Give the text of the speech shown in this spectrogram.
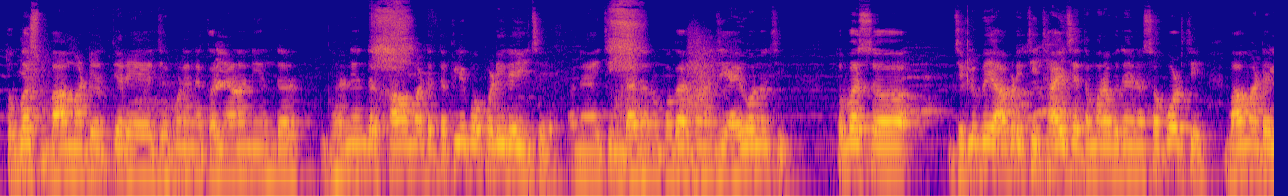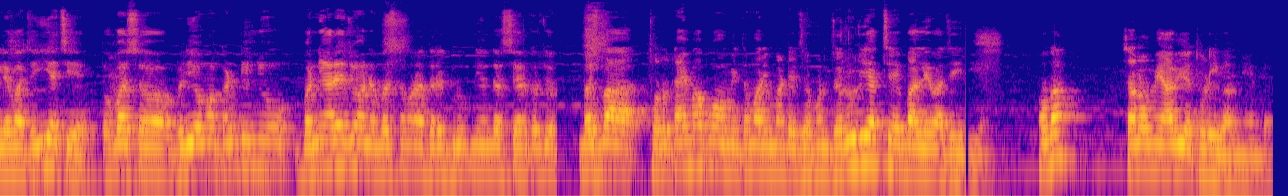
તો બસ બા માટે અત્યારે જે પણ એને કરિયાણાની અંદર, ઘરની અંદર ખાવા માટે તકલીફો પડી રહી છે અને આઈ થિંક દાદાનો પગાર પણ હજી આવ્યો નથી. તો બસ જેટલું બી આપણીથી થાય છે, તમારા બધાના સપોર્ટથી બા માટે લેવા જઈએ છીએ. તો બસ વિડીયોમાં કન્ટિન્યુ બન્યા રહેજો અને બસ તમારા દરેક ગ્રુપની અંદર શેર કરજો. બસ બા, થોડો ટાઈમ આપો, અમે તમારી માટે જે પણ જરૂરિયાત છે એ બા લેવા જઈ રહ્યા. હો બા ચાલો અમે આવીએ થોડી વારની અંદર.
